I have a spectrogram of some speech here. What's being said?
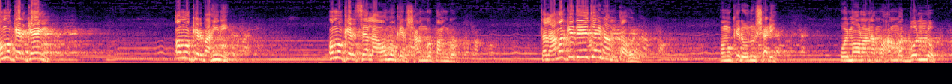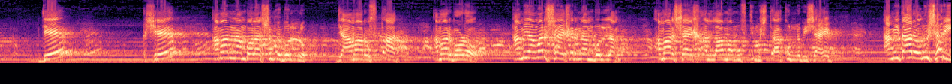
অমুকের গ্যাং, অমুকের বাহিনী, অমুকের সেলা, অমুকের সাঙ্গ পাঙ্গ তাহলে আমাকে দিয়ে যায় নামটা হলো। অমুকের অনুসারী। ওই মৌলানা মোহাম্মদ বলল যে, সে আমার নাম বলার সময় বলল যে, আমার উস্তাদ, আমার বড়, আমি আমার শায়েখের নাম বললাম। আমার শায়েখ আল্লামা মুফতি মুস্তাকুর নবী সাহেব। আমি তার অনুসারী,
